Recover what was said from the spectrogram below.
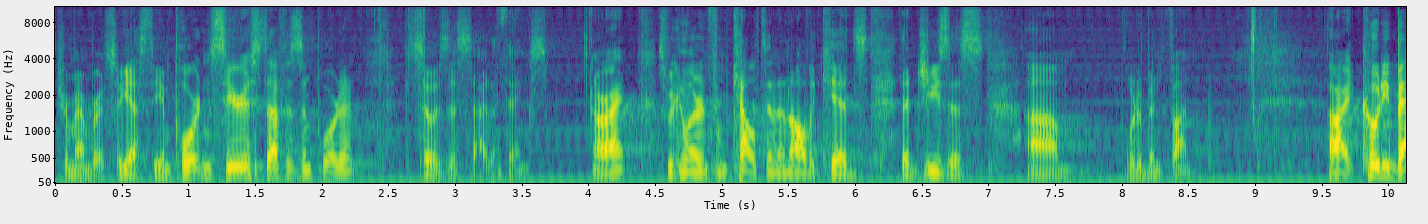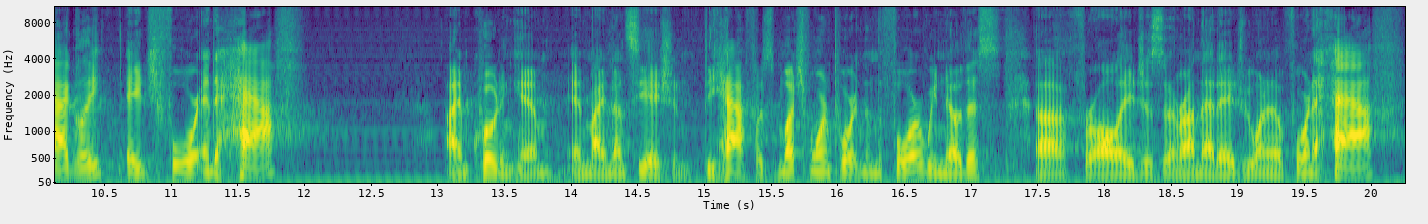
to remember it. So, yes, the important, serious stuff is important, but so is this side of things. All right? So, we can learn from Kelton and all the kids that Jesus um, would have been fun. All right, Cody Bagley, age four and a half, I'm quoting him in my enunciation. The half was much more important than the four. We know this uh, for all ages around that age. We want to know four and a half.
